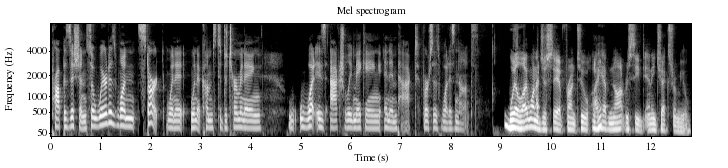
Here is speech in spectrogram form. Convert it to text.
proposition. So, where does one start when it when it comes to determining what is actually making an impact versus what is not? Will, I want to just say up front too, mm-hmm. I have not received any checks from you.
